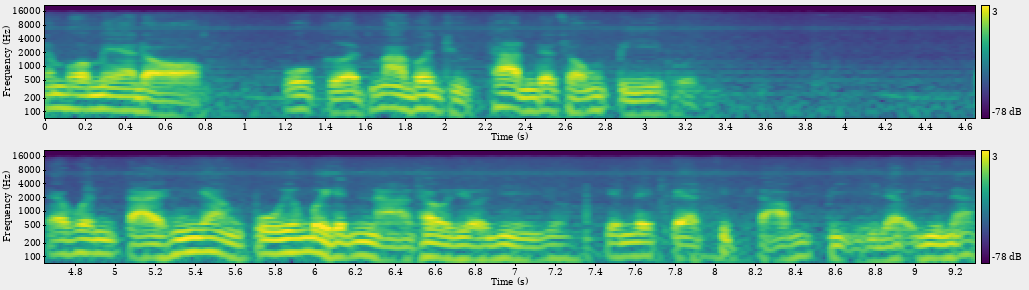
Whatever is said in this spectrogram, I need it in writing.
น้ำพ่อแม่ดอกปูเกิดมาเพิ่นถึกท่านได้สองปีพุ่นแต่เพิ่นตายขึ้นย่างปูยังไม่เห็นหนาเท่าเดียวนี้อยู่เห็นได้แปดสิบสามปีแล้วอีนะ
